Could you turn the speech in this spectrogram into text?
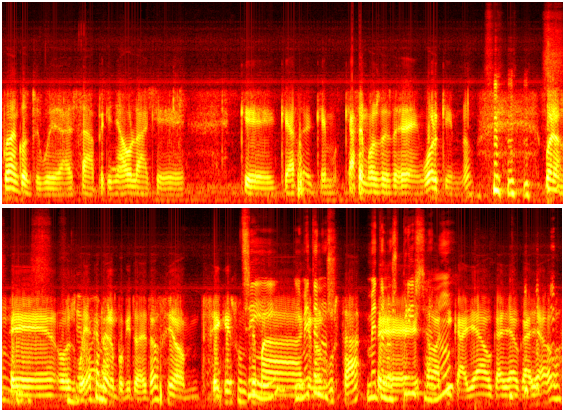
puedan contribuir a esta pequeña ola que que, hace, que, hacemos desde Working, ¿no? Bueno, eh, os voy a cambiar un poquito de tercio. Sé que es un tema que nos gusta. Métenos eh, prisa, aquí callado, callado, callado.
